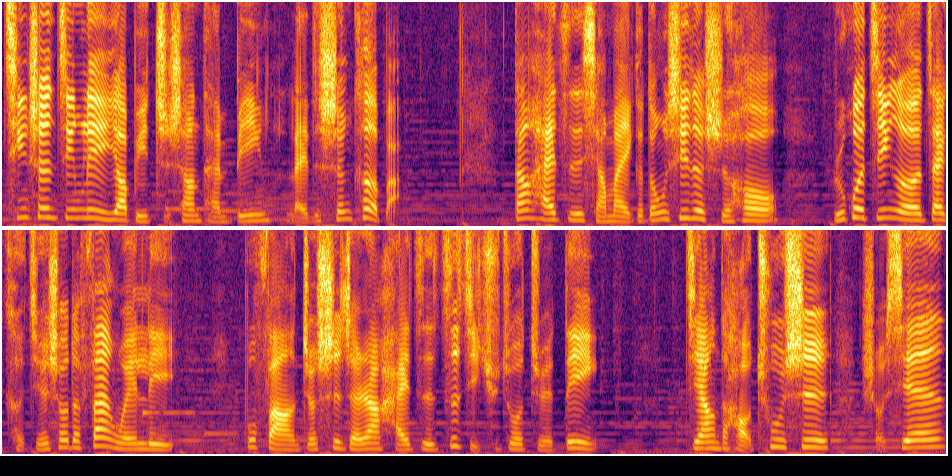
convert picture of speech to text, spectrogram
亲身经历要比纸上谈兵来得深刻吧？当孩子想买一个东西的时候，如果金额在可接受的范围里，不妨就试着让孩子自己去做决定。这样的好处是，首先，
